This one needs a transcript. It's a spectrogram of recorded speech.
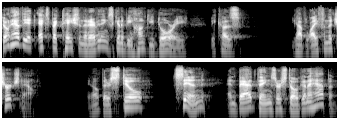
don't have the expectation that everything's going to be hunky dory because you have life in the church now. You know, there's still sin and bad things are still going to happen.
